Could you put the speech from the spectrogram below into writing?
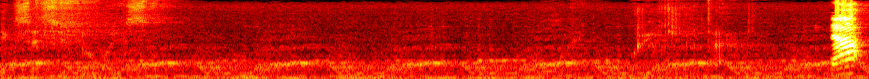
Excessive noise. Warning. Creature attack. Nah.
